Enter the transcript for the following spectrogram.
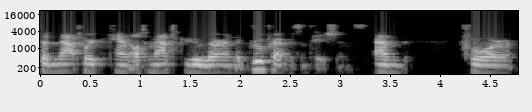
the network can automatically learn the group representations. And for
